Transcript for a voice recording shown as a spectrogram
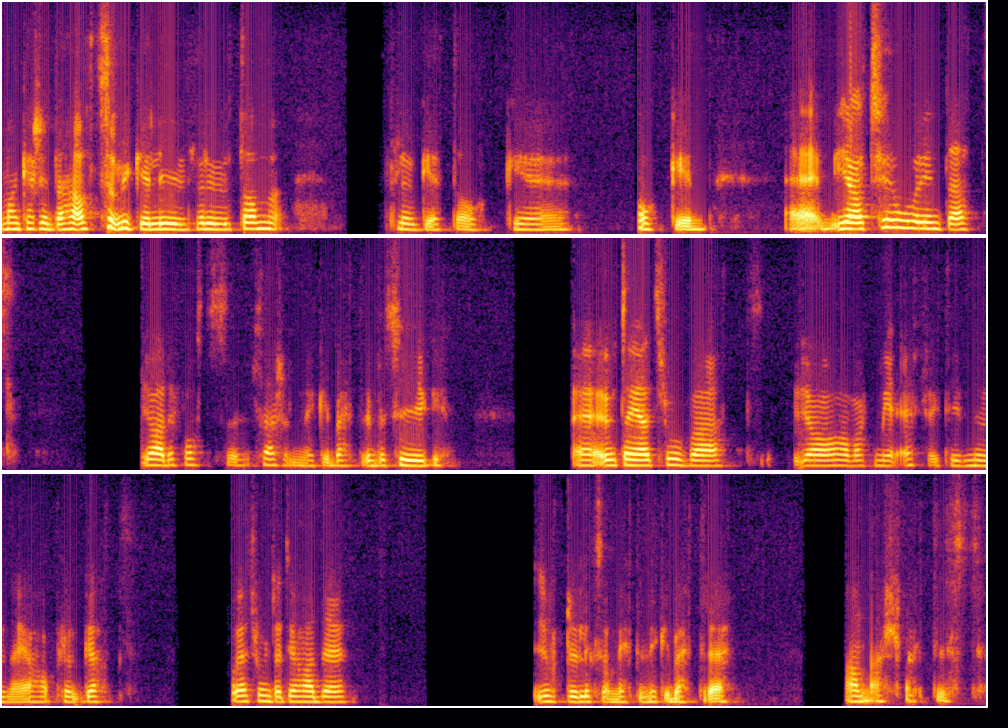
man kanske inte haft så mycket liv förutom plugget och eh, hockeyn. Eh, jag tror inte att jag hade fått särskilt mycket bättre betyg. Eh, utan jag tror bara att jag har varit mer effektiv nu när jag har pluggat. Och jag tror inte att jag hade gjort det liksom jättemycket bättre annars faktiskt.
